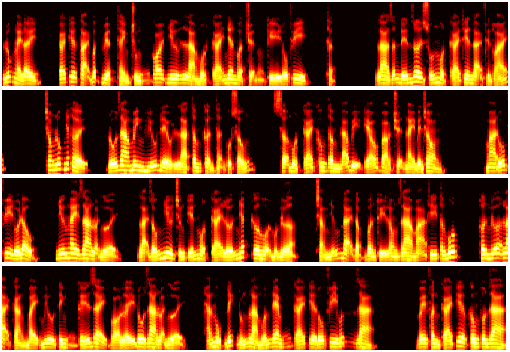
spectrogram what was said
lúc này đây, cái kia tại bất việt thành trung coi như là một cái nhân vật chuyện kỳ đỗ phi, thật là dẫn đến rơi xuống một cái thiên đại phiền thoái. Trong lúc nhất thời, đỗ gia minh hữu đều là tâm cẩn thận cuộc sống, sợ một cái không tâm đã bị kéo vào chuyện này bên trong. Mà đỗ phi đối đầu, như ngay ra loại người, lại giống như chứng kiến một cái lớn nhất cơ hội một nửa, chẳng những đại đập vân thủy long gia mã thi tân quốc hơn nữa lại càng bảy mưu tinh kế dạy vò lấy đô gia loại người, hắn mục đích đúng là muốn đem cái kia đỗ phi bức ra. Về phần cái kia công tôn gia,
